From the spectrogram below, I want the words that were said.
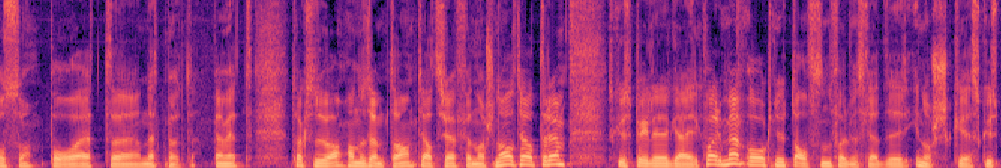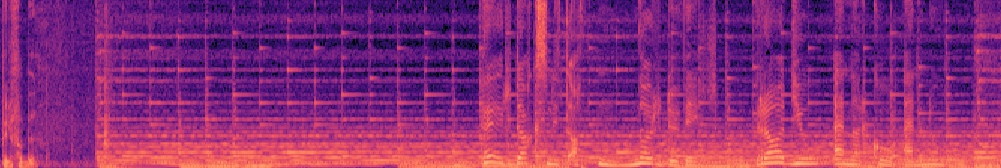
også på et uh, nettmøte. Hvem vet. Takk skal du ha, Hanne Tømta, teatersjef ved Nationaltheatret, skuespiller Geir Kvarme og Knut Alfsen, forbundsleder i Norsk Skuespillforbund. Hør Dagsnytt 18 når du vil. Radio NRK Radio.nrk.no.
